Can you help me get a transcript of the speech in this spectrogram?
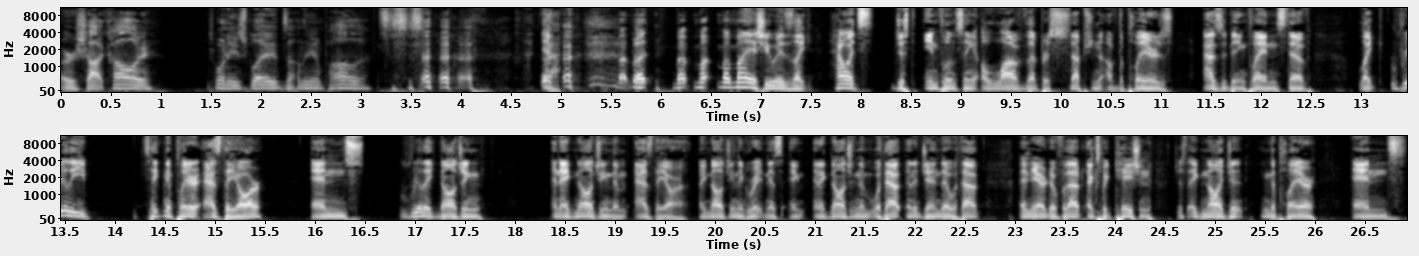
or a shot caller. Twenty inch blades on the Impala. yeah, but but but my, but my issue is like how it's just influencing a lot of the perception of the players as they're being played instead of like really taking the player as they are and really acknowledging and acknowledging them as they are, acknowledging the greatness and, and acknowledging them without an agenda, without a narrative, without expectation, just acknowledging the player and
